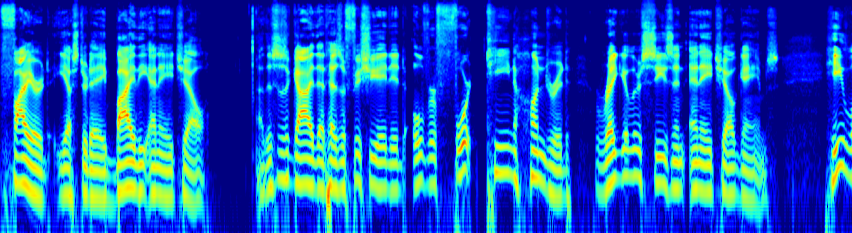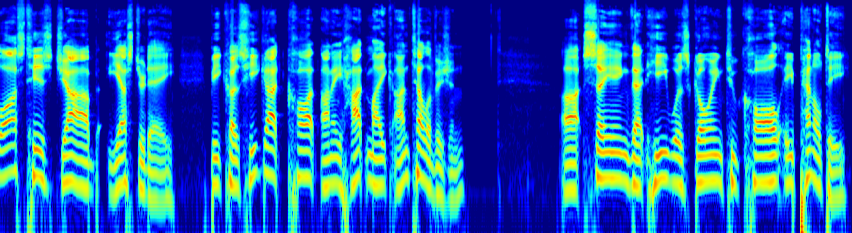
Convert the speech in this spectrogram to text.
fired yesterday by the NHL. Uh, this is a guy that has officiated over 1,400 regular season NHL games. He lost his job yesterday because he got caught on a hot mic on television uh, saying that he was going to call a penalty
